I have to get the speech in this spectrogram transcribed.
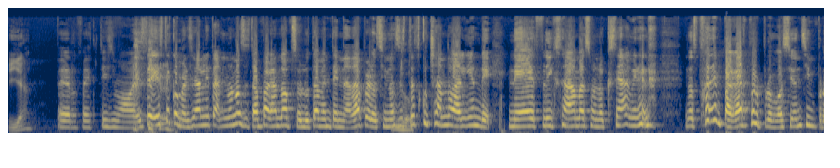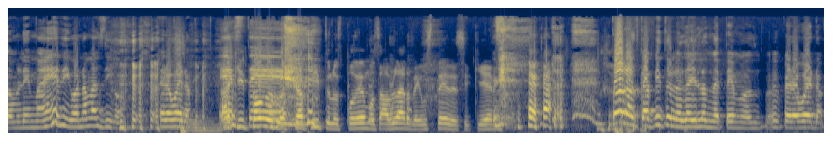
Y ya. Perfectísimo. Este, este comercial neta, no nos están pagando absolutamente nada, pero si nos está escuchando alguien de Netflix, Amazon, lo que sea, miren, nos pueden pagar por promoción sin problema, ¿eh? Digo, nada más digo. Pero bueno. Aquí este, todos los capítulos podemos hablar de ustedes si quieren. todos los capítulos ahí los metemos, pero bueno.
